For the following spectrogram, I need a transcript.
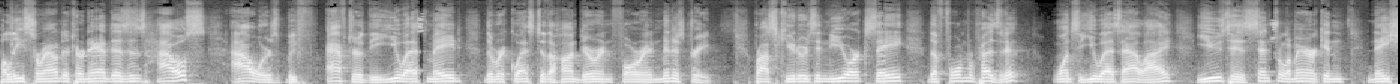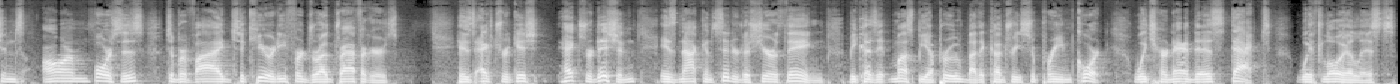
Police surrounded Hernandez's house hours bef- after the U.S. made the request to the Honduran Foreign Ministry. Prosecutors in New York say the former president, once a U.S. ally, used his Central American nation's armed forces to provide security for drug traffickers. His extradition is not considered a sure thing because it must be approved by the country's Supreme Court, which Hernandez stacked with loyalists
